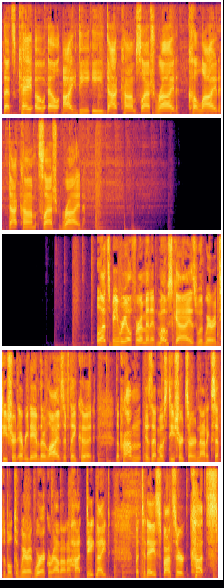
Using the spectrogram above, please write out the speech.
That's K-O-L-I-D-E dot com slash ride, kolide.com slash ride. Let's be real for a minute. Most guys would wear a t-shirt every day of their lives if they could. The problem is that most t-shirts are not acceptable to wear at work or out on a hot date night. But today's sponsor, Cuts,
